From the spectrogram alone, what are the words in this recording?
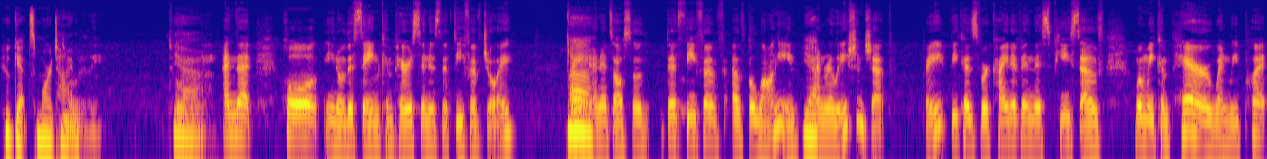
who gets more time. Totally. totally. Yeah. And that whole, you know, the saying comparison is the thief of joy. Right. Uh, and it's also the thief of of belonging yeah. and relationship. Right. Because we're kind of in this piece of when we compare, when we put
